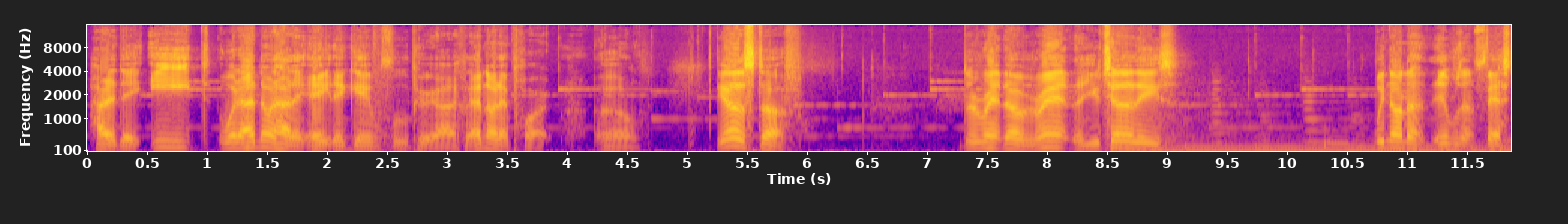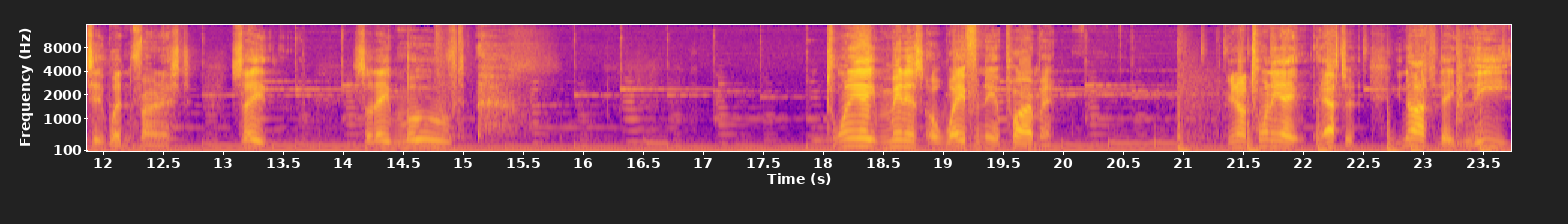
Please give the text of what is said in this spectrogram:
How did they eat? What I know how they ate. They gave them food periodically. I know that part. Um, the other stuff, the rent, the rent, the utilities. We know that it was infested, wasn't furnished. So they, so they moved 28 minutes away from the apartment. You know, 28 after. You know, after they leave.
